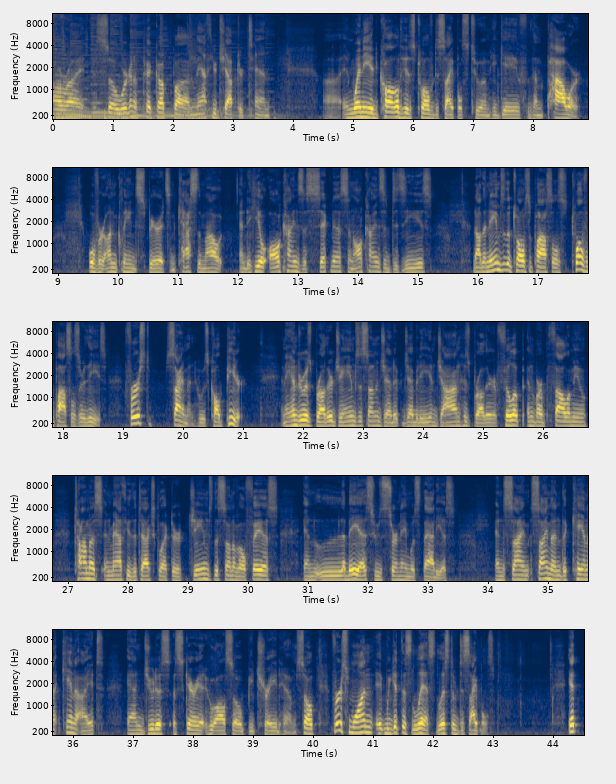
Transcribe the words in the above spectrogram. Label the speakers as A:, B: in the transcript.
A: All right, so we're going to pick up uh, Matthew chapter 10. Uh, and when he had called his 12 disciples to him, he gave them power over unclean spirits and cast them out, and to heal all kinds of sickness and all kinds of disease. Now, the names of the 12 apostles, 12 apostles are these. First, Simon, who is called Peter, and Andrew his brother, James the son of Zebedee, and John his brother, Philip and Bartholomew, Thomas and Matthew the tax collector, James the son of Alphaeus, and Lebbaeus, whose surname was Thaddeus, and Simon the Canaanite, and Judas Iscariot, who also betrayed him. So, verse 1, we get this list, list of disciples. It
